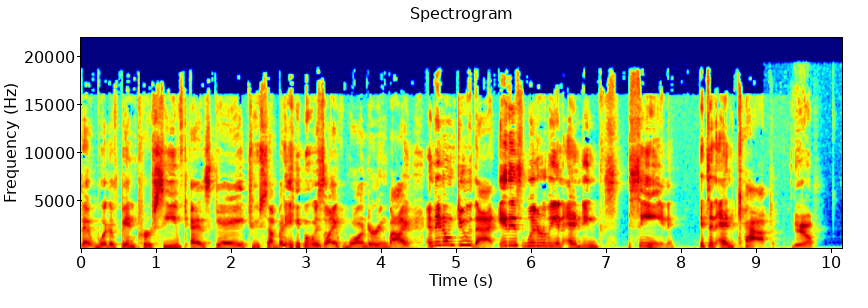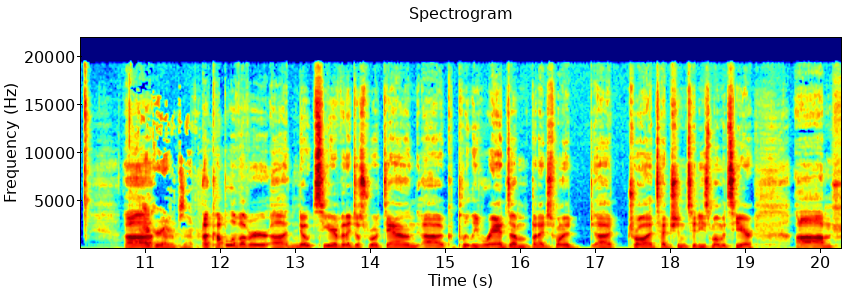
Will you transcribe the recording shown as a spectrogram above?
that would have been perceived as gay to somebody who was like wandering by, and they don't do that. It is literally an ending scene. It's an end cap. Yeah. I agree 100. percent A couple of other uh, notes here that I just wrote down, uh, completely random, but I just want to uh, draw attention to these moments here. Um,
